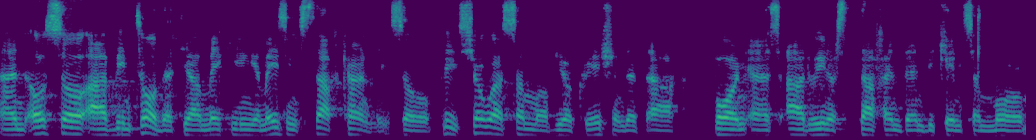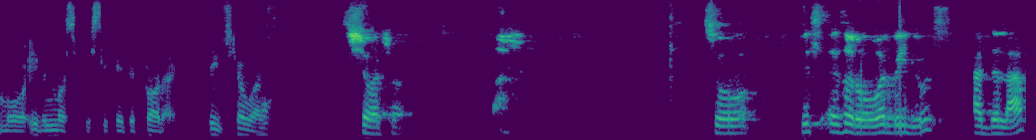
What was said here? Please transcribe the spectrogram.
And also, I've been told that you are making amazing stuff currently. So please show us some of your creation that are born as Arduino stuff and then became some more, more, even more sophisticated product. Please show us. Sure, sure. So this is a rover we use at the lab.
